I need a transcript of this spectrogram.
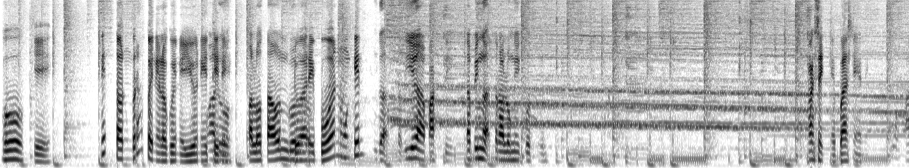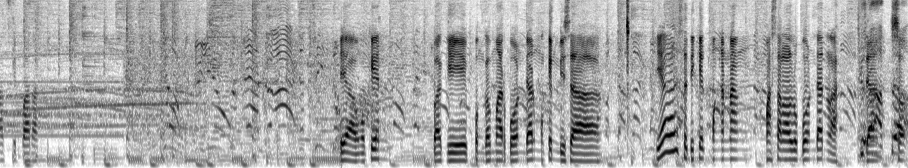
Oke. Ini tahun berapa ini lagu ini? Unity waduh nih. kalau tahun gua 2000-an mungkin? nggak iya pasti tapi nggak terlalu ngikutin Asik nih bassnya nih. Asik parah Ya mungkin bagi penggemar Bondan mungkin bisa ya sedikit mengenang masa lalu Bondan lah dan so-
